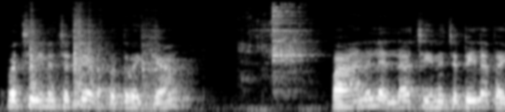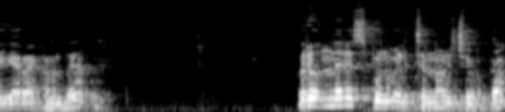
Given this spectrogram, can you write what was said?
അപ്പോൾ ചീനച്ചട്ടി അടുപ്പത്ത് വയ്ക്കാം പാനിലല്ല ചീനച്ചട്ടിയിലാണ് തയ്യാറാക്കണത്. ഒരു ഒന്നര സ്പൂൺ വെളിച്ചെണ്ണ ഒഴിച്ചു കൊടുക്കാം.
